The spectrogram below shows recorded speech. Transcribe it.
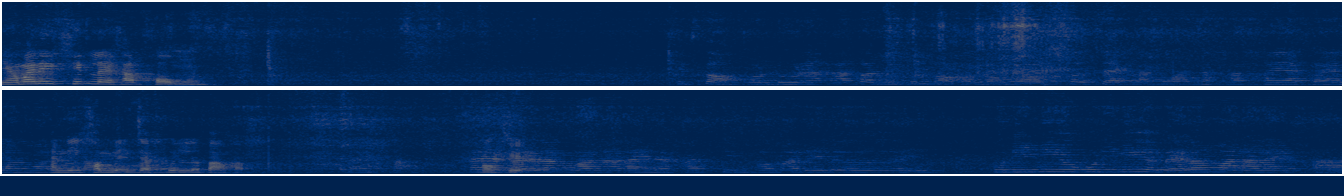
ยังไม่ได้คิดเลยครับผม12คนดูนะคะ ตอนนี้คุณหมอกำลังไลฟ์สดแจกรางวัลนะคะ ใครอยากได้รางวัลอันนี้คอมเมนต์จะขึ้นหรือเปล่าครับ ใช่ค่ะใครอโอยากเคได้รางวัลอะไรนะคะพิมพ์เข้ามาได้เลย คุณนินิวคุณนินิวอยากได้รางวัลอะไรคะ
